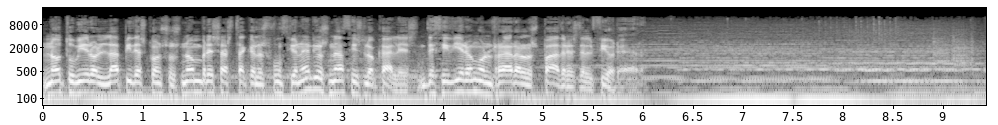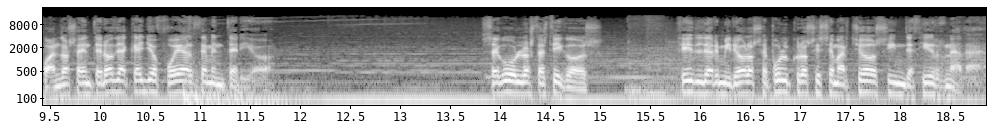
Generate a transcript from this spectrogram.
No tuvieron lápidas con sus nombres hasta que los funcionarios nazis locales decidieron honrar a los padres del Führer. Cuando se enteró de aquello fue al cementerio. Según los testigos, Hitler miró los sepulcros y se marchó sin decir nada.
